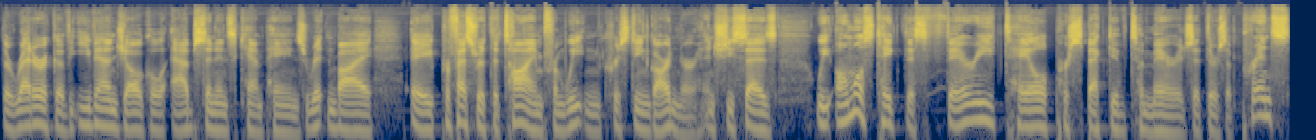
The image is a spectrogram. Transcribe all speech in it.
The rhetoric of evangelical abstinence campaigns, written by a professor at the time from Wheaton, Christine Gardner. And she says, We almost take this fairy tale perspective to marriage that there's a prince,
